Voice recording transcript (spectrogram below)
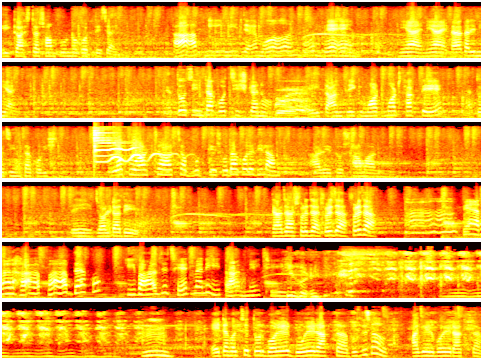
এই কাজটা সম্পূর্ণ করতে চাই। আপনি যেমন বলবেন। নিয়ে আয় নিয়ে আয় তাড়াতাড়ি নিয়ে আয়। এত চিন্তা করছিস কেন? এই তান্ত্রিক মটমট থাকতে এত চিন্তা করিস না। ও তো আচ্ছা আচ্ছা ভূতকে সোজা করে দিলাম। আর এ তো সামান্য। দে জলটা দে। যা যা সরে যা সরে যা সরে যা। প্যারার হাত ভাব দেখো কি বাজে ছেটলানি তার নেই হুম এটা হচ্ছে তোর বইয়ের বইয়ের আত্মা বুঝলি তো আগের বইয়ের আত্মা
